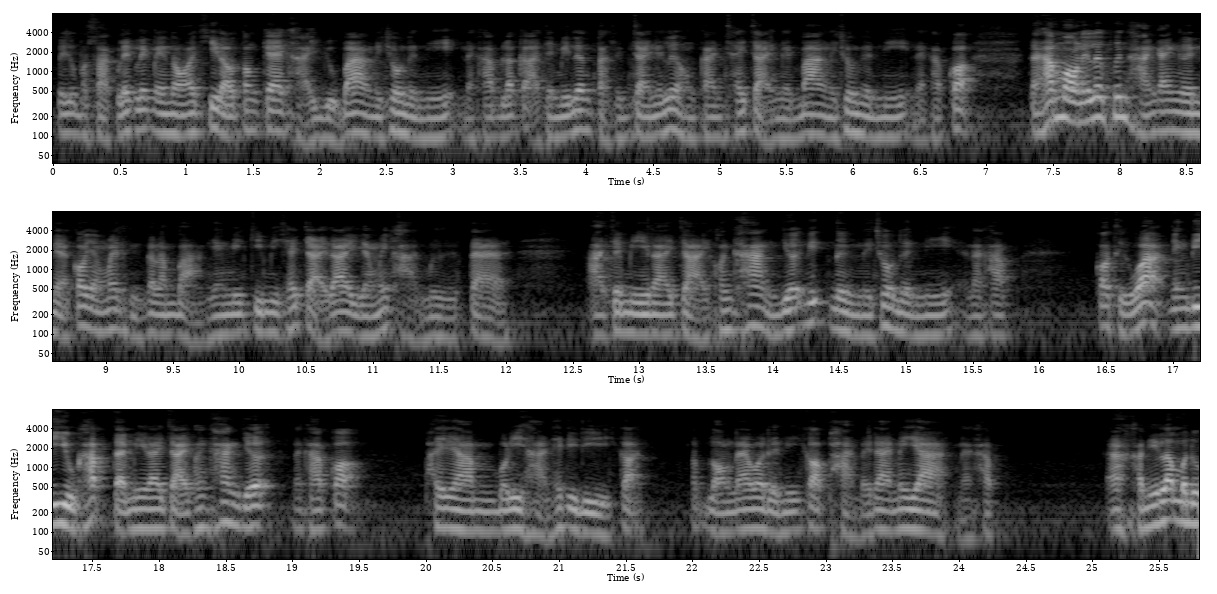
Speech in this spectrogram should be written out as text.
เป็นอุปสรรคเล็ก ๆ น้อยๆที่เราต้องแก้ไขอยู่บ้างในช่วงเดือนนี้นะครับ แล้วก็อาจจะมีเรื่องตัดสินใจในเรื่องของการใช้จ่ายเงินบ้างในช่วงเดือนนี้นะครับ ก็แต่ถ้ามองในเรื่องพื้นฐานการเงินเนี่ยก็ยังไม่ถึงกับลำบาก ยังมีกินมีใช้จ่ายได้ยังไม่ขาดมือ แต่อาจจะมีรายจ่ายค่อนข้างเยอะนิดนึงในช่วงเดือนนี้นะครับ ก็ถือว่ายังดีอยู่ครับ แต่มีรายจ่ายค่อนข้างเยอะนะครับ ก็พยายามบริหารให้ดีๆ ก็รับรองได้ว่าเดือนนี้ก็ผ่านไปได้ไม่ยากนะครับอะคราวนี้เรามาดู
